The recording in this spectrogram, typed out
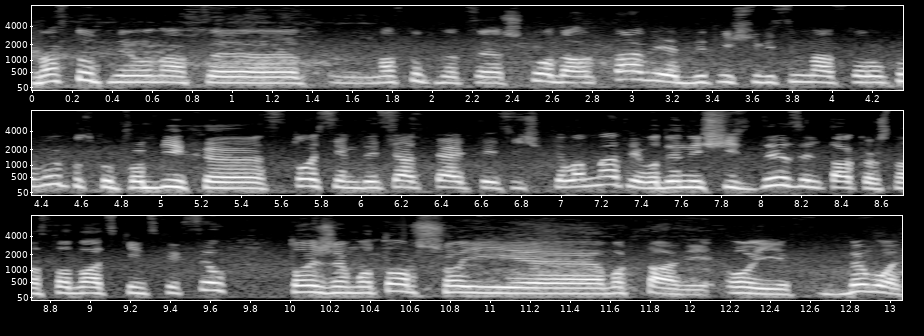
Наступний у нас е, наступне це Шкода Octavia 2018 року випуску. Пробіг е, 175 тисяч кілометрів, 1,6 дизель, також на 120 кінських сил. Той же мотор, що і е, в Octavia, ой, в B8.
